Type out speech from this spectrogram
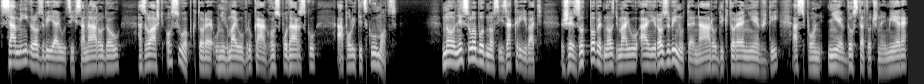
samých rozvíjajúcich sa národov a zvlášť osôb, ktoré u nich majú v rukách hospodársku a politickú moc. No neslobodno si zakrývať, že zodpovednosť majú aj rozvinuté národy, ktoré nie vždy, aspoň nie v dostatočnej miere,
